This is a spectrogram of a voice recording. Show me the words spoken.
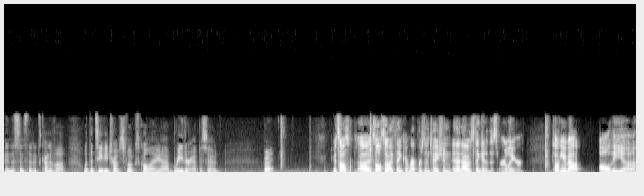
in the sense that it's kind of a what the TV tropes folks call a uh, breather episode. right. It's also uh, it's also I think a representation, and I I was thinking of this earlier, talking about all the uh,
